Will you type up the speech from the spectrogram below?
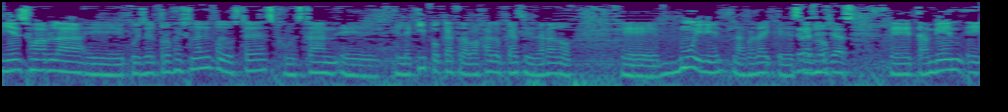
y eso habla eh, pues del profesionalismo de ustedes como están eh, el equipo que ha trabajado que ha liderado eh, muy bien la verdad hay que decirlo. Gracias, Eh, también eh,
